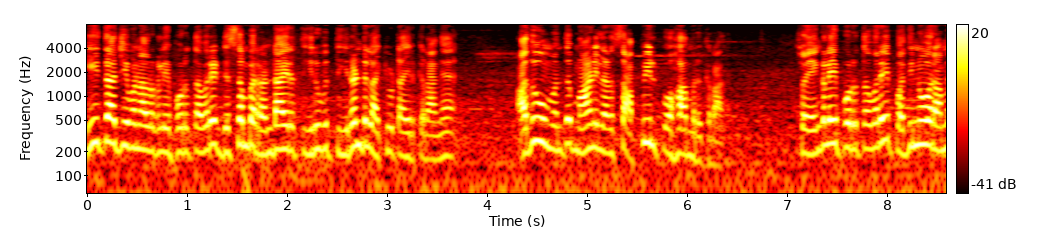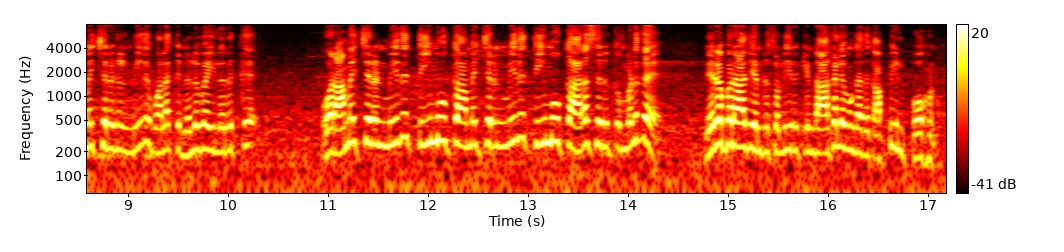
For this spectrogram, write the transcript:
கீதா ஜீவன் அவர்களை பொறுத்தவரை டிசம்பர் ரெண்டாயிரத்தி இருபத்தி இரண்டில் அக்யூட் ஆகிருக்கிறாங்க அதுவும் வந்து மாநில அரசு அப்பீல் போகாமல் இருக்கிறாங்க. ஸோ எங்களை பொறுத்தவரை பதினோரு அமைச்சர்கள் மீது வழக்கு நிலுவையில் இருக்குது ஒரு அமைச்சரின் மீது திமுக அமைச்சரின் மீது திமுக அரசு இருக்கும் பொழுது நிரபராதி என்று சொல்லியிருக்கின்றார்கள். இவங்க அதுக்கு அப்பீல் போகணும்.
